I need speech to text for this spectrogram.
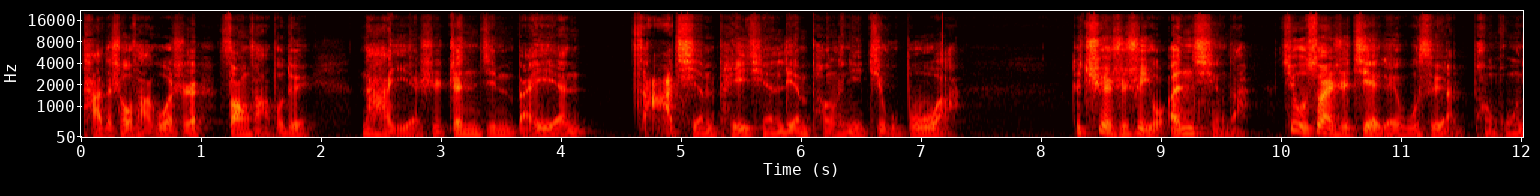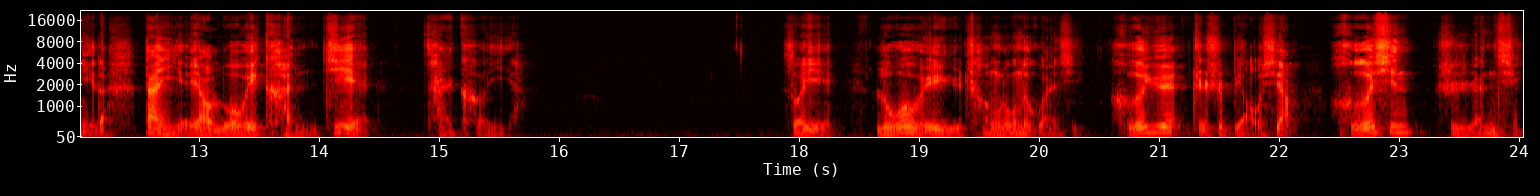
他的手法过时，方法不对，那也是真金白银。砸钱赔钱，连捧了你九部啊！这确实是有恩情的。就算是借给吴思远捧红你的，但也要罗伟肯借才可以呀。所以，罗伟与成龙的关系，合约只是表象，核心是人情。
